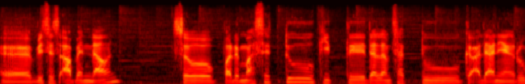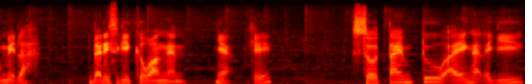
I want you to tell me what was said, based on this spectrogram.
uh, business up and down. So pada masa tu kita dalam satu keadaan yang rumit lah dari segi kewangan. Yeah. Okay. So time tu I ingat lagi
